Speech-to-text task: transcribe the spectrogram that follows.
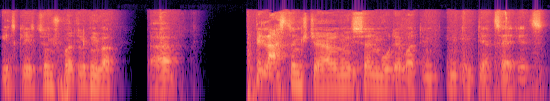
Jetzt gehe ich zum Sportlichen über. Äh, Belastungssteuerung ist so ein Modewort in, in, in, der Zeit jetzt.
